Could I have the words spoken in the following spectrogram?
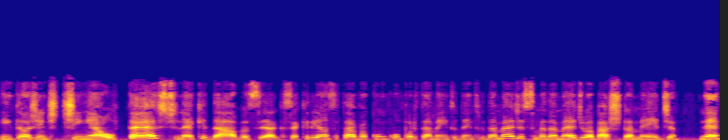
Então, a gente tinha o teste, né, que dava se a, se a criança estava com um comportamento dentro da média, acima da média ou abaixo da média, né?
